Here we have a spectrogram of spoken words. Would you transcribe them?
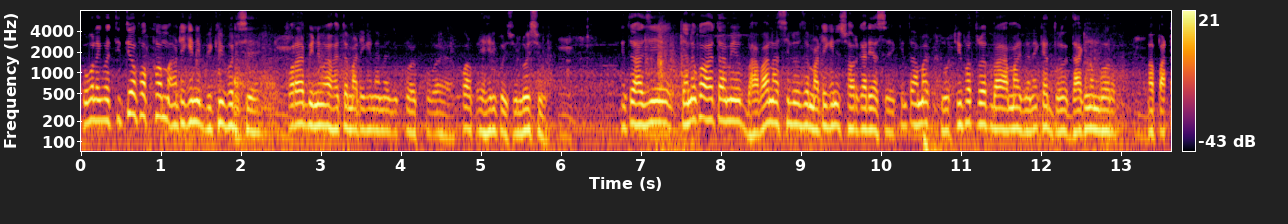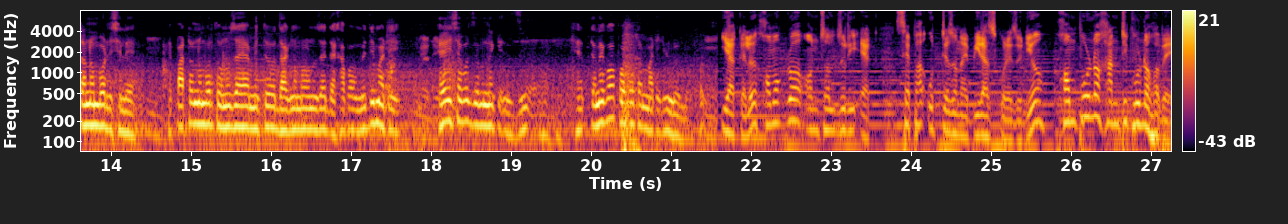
ক'ব লাগিব তৃতীয় পক্ষ মাটিখিনি বিক্ৰী কৰিছে। কৰাৰ বিনিময়ত হয়তো মাটিখিনি আমি আজি ক্ৰয় হেৰি কৰিছোঁ লৈছোঁ। কিন্তু আজি তেনেকুৱা হয়তো আমি ভবা নাছিলোঁ যে মাটিখিনি চৰকাৰী আছে। কিন্তু আমাক নথি পত্ৰত বা আমাক যেনেকৈ দাগ নম্বৰ বা পাট্টা নম্বৰ দিছিলে সেই পাট্টা নম্বৰটো অনুযায়ী আমিতো দাগ নম্বৰ অনুযায়ী দেখা পাওঁ মিটি মাটি সেই হিচাপত যে মানে কি- যি- সেই- তেনেকুৱা পৰ্যায়ত আমি মাটিখিনি ল'লোঁ ইয়াকে লৈ সমগ্ৰ অঞ্চলজুৰি এক চেপা উত্তেজনাই বিৰাজ কৰে যদিও সম্পূৰ্ণ শান্তিপূৰ্ণভাৱে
